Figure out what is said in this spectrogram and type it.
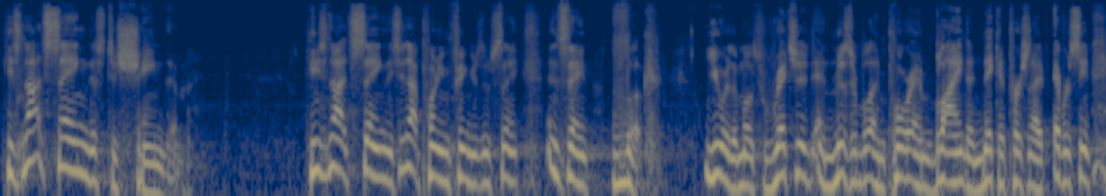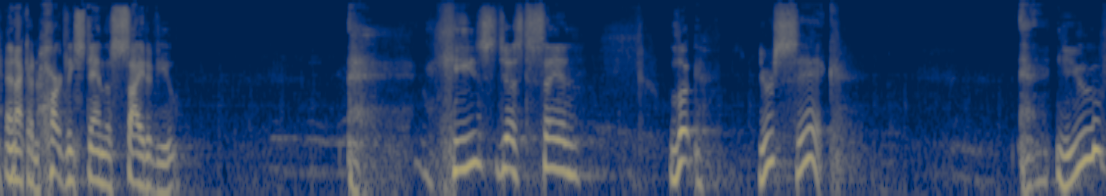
he's not saying this to shame them. He's not saying this. He's not pointing fingers and saying, and saying, Look, you are the most wretched and miserable and poor and blind and naked person I've ever seen, and I can hardly stand the sight of you. He's just saying, Look, you're sick. You've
